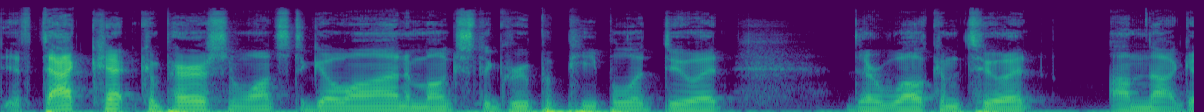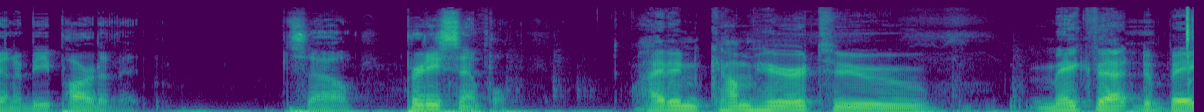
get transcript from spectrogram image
if that comparison wants to go on amongst the group of people that do it, they're welcome to it. I'm not going to be part of it. So pretty simple. I didn't come here to make that debate.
